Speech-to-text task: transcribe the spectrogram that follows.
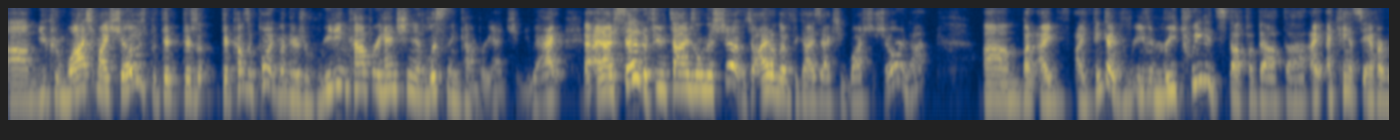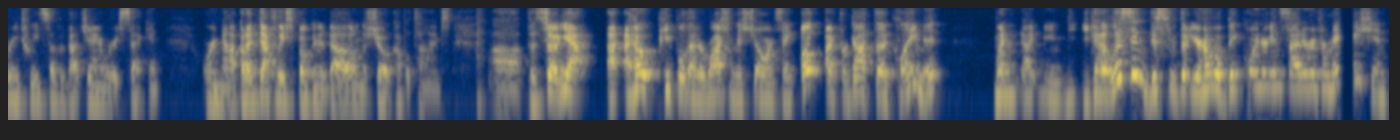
Um, you can watch my shows, but there, there's a, there comes a point when there's reading comprehension and listening comprehension. You act, and I've said it a few times on this show, so I don't know if the guys actually watched the show or not. Um, but I I think I've even retweeted stuff about. Uh, I, I can't say if I retweet stuff about January second or not, but I've definitely spoken about it on the show a couple times. Uh, but so yeah, I, I, hope people that are watching this show aren't saying, "Oh, I forgot to claim it." When I mean, you got to listen. This is your home of Bitcoiner insider information.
